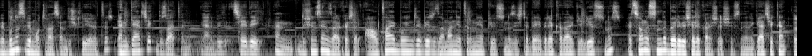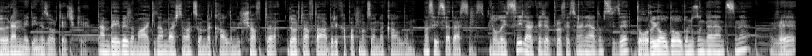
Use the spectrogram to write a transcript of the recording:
Ve bu nasıl bir motivasyon düşüklüğü yaratır? Yani gerçek bu zaten. Yani bir şey değil. Hani düşünseniz arkadaşlar 6 ay boyunca bir zaman yatırımı yapıyorsunuz. İşte B1'e kadar geliyorsunuz. Ve sonrasında böyle bir şeyle karşılaşıyorsunuz. Yani gerçekten öğrenmediğiniz ortaya çıkıyor. Ben B1'de A2'den başlamak zorunda kaldım. 3 hafta, 4 hafta A1'i kapatmak zorunda kaldım. Nasıl hissedersiniz? Dolayısıyla arkadaşlar profesyonel yardım size doğru yolda olduğunuzun garantisini ve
